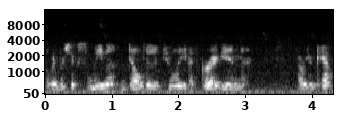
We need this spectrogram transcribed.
November 6 Lima, Delta, Juliet, Greg in Northern Cal.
